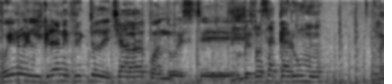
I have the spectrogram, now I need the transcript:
Bueno, el gran efecto de Chava cuando este empezó a sacar humo. La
